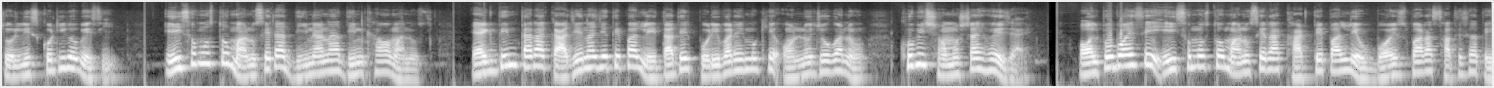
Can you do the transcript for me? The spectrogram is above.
চল্লিশ কোটিরও বেশি। এই সমস্ত মানুষেরা দিন আনা দিন খাওয়া মানুষ। একদিন তারা কাজে না যেতে পারলে তাদের পরিবারের মুখে অন্ন জোগানো খুবই সমস্যায় হয়ে যায়। অল্প বয়সে এই সমস্ত মানুষেরা খাটতে পারলেও বয়স বাড়ার সাথে সাথে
